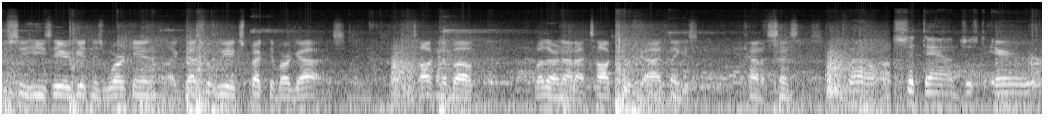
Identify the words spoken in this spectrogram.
You see, he's here getting his work in. Like that's what we expect of our guys. And talking about whether or not I talk to a guy, I think it's kind of senseless. Well, sit down, just air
